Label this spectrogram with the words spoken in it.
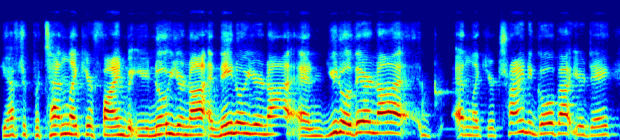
you have to pretend like you're fine, but you know you're not, and they know you're not, and you know they're not. And like you're trying to go about your day,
